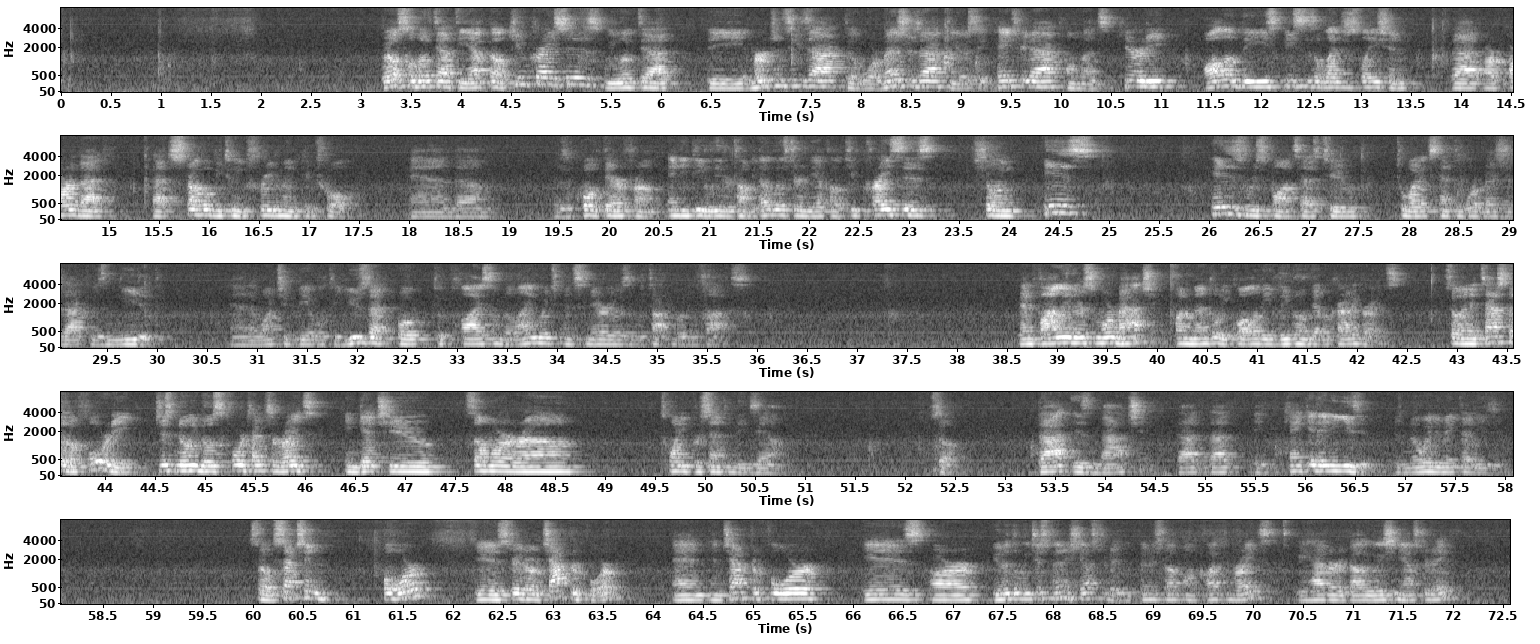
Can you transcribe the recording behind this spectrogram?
We also looked at the FLQ crisis. We looked at the Emergencies Act, the War Measures Act, the USA Patriot Act, Homeland Security, all of these pieces of legislation that are part of that, that struggle between freedom and control. And um, there's a quote there from NDP leader Tommy Douglas during the FLQ crisis showing his, his response as to to what extent the War Measures Act was needed. And I want you to be able to use that quote to apply some of the language and scenarios that we talked about in class. Then finally, there's some more matching, fundamental equality, legal and democratic rights. So in a test out of 40, just knowing those four types of rights can get you somewhere around 20% of the exam. So that is matching. That, that, it can't get any easier. There's no way to make that easier. So section four is straight out of chapter four, and in chapter four is our unit that we just finished yesterday. We finished up on collective rights. We had our evaluation yesterday,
